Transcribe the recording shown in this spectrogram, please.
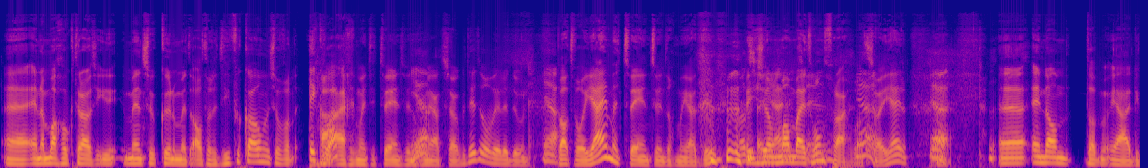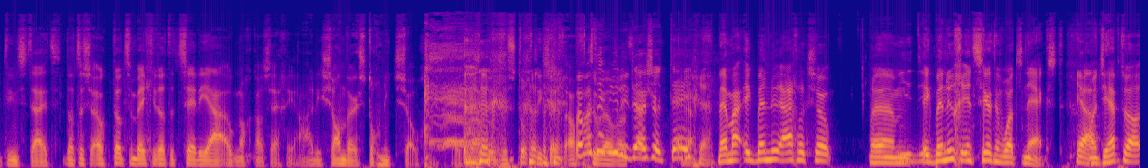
Eh, en dan mag ook trouwens mensen kunnen met alternatieven komen. Zo van, ik wil eigenlijk met die 22 Ja. miljard zou ik dit wel willen doen. Wat wil jij met 22 miljard doen? Als je zo'n man bij het hond vraagt, wat zou jij doen? Ja. Eh, en dan, dat, ja, die diensttijd. Dat is ook dat is een beetje dat het CDA ook nog kan zeggen. Ja, die Sander is toch niet zo goed. Dus toch, die zegt af Maar wat hebben jullie wat. daar zo tegen? Nee, maar ik ben nu eigenlijk zo. Ehm, Die- die- ik ben nu geïnteresseerd in what's next. Ja. Want je hebt wel.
